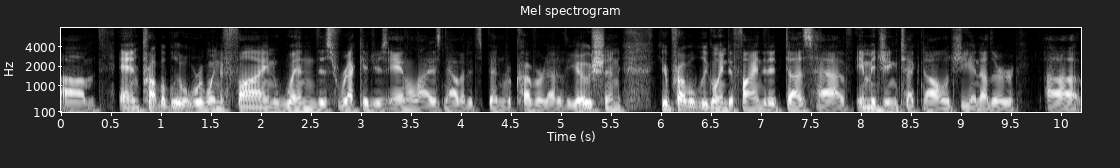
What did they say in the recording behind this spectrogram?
Um, and probably what we're going to find when this wreckage is analyzed now that it's been recovered out of the ocean, you're probably going to find that it does have imaging technology and other uh,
